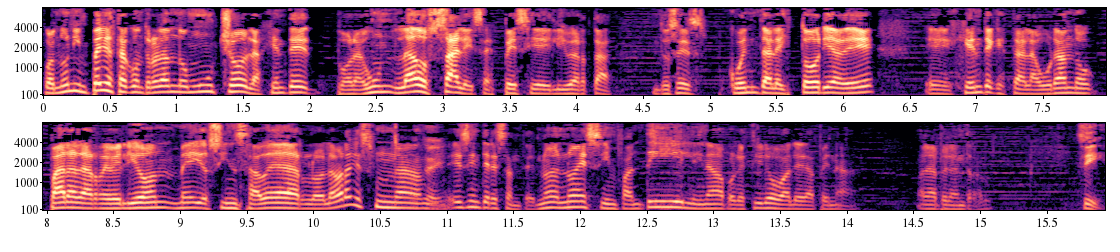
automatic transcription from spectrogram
cuando un imperio está controlando mucho, la gente por algún lado sale esa especie de libertad. Entonces cuenta la historia de eh, gente que está laburando para la rebelión medio sin saberlo. La verdad que es una es interesante. No, no es infantil ni nada por el estilo, vale la pena vale la pena entrar. Sí,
